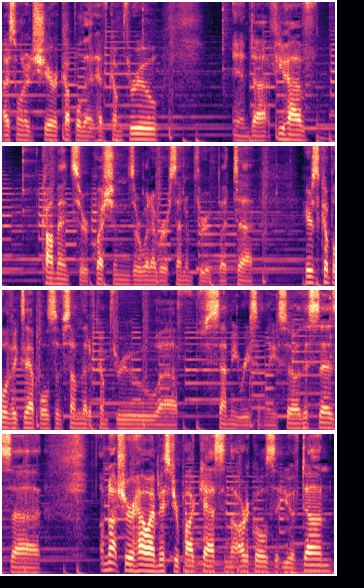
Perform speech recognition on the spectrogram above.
I just wanted to share a couple that have come through, and uh, if you have comments or questions or whatever, send them through. But uh, here's a couple of examples of some that have come through uh, semi recently. So this says, uh, I'm not sure how I missed your podcasts and the articles that you have done,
